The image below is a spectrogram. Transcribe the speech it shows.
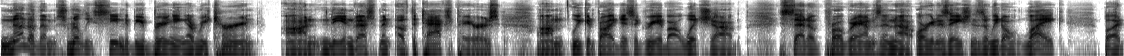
none of them really seem to be bringing a return on the investment of the taxpayers. Um, we can probably disagree about which uh, set of programs and uh, organizations that we don't like, but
